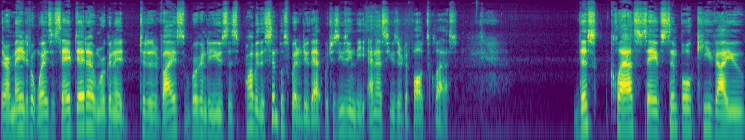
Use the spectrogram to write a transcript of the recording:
There are many different ways to save data and we're going to, to the device, we're going to use this probably the simplest way to do that which is using the NSUserDefaults class. This class saves simple key value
